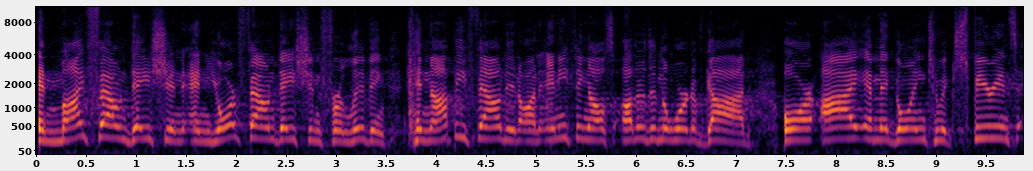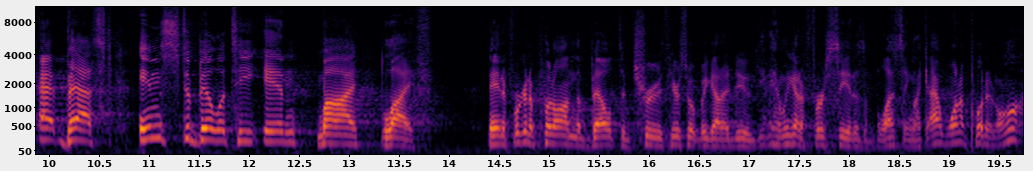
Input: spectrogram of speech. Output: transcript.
And my foundation and your foundation for living cannot be founded on anything else other than the Word of God, or I am going to experience at best instability in my life. Man, if we're going to put on the belt of truth, here's what we got to do. Yeah, man, we got to first see it as a blessing. Like, I want to put it on.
